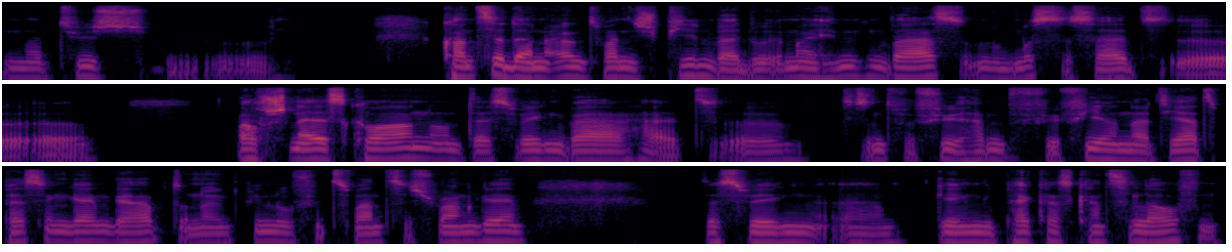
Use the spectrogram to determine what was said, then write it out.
äh, natürlich, äh, konntest du dann irgendwann nicht spielen, weil du immer hinten warst und du musstest halt äh, auf schnell scoren und deswegen war halt, äh, sind wir für, haben für 400 Yards Passing Game gehabt und irgendwie nur für 20 Run Game. Deswegen äh, gegen die Packers kannst du laufen.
